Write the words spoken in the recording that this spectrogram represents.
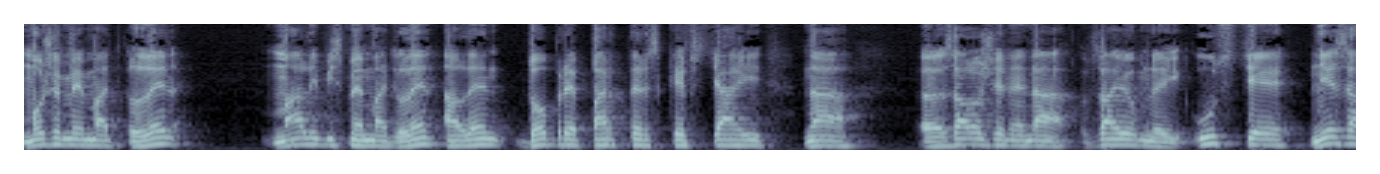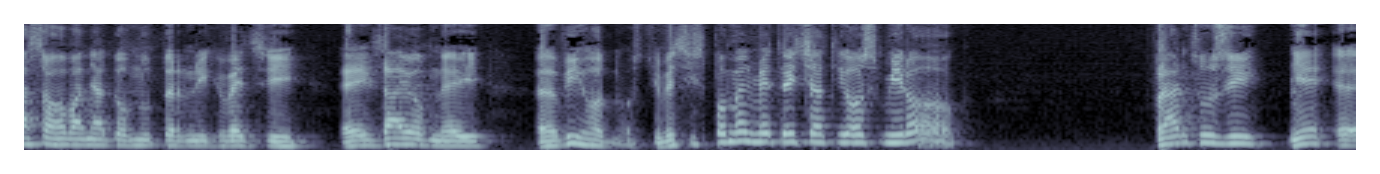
môžeme mať len, mali by sme mať len a len dobré partnerské vzťahy na, e, založené na vzájomnej úcte, nezasahovania do vnútorných vecí, ej, vzájomnej e, výhodnosti. Veď si spomeňme 38. rok. Francúzi ne, e,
